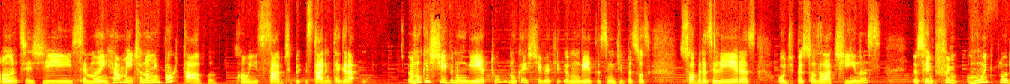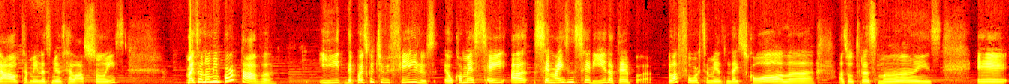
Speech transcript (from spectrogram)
antes de ser mãe, realmente eu não me importava com isso, sabe? Tipo, estar integrada. Eu nunca estive num gueto, nunca estive aqui, num gueto, assim, de pessoas só brasileiras ou de pessoas latinas. Eu sempre fui muito plural também nas minhas relações, mas eu não me importava, e depois que eu tive filhos, eu comecei a ser mais inserida, até pela força mesmo da escola, as outras mães. É,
